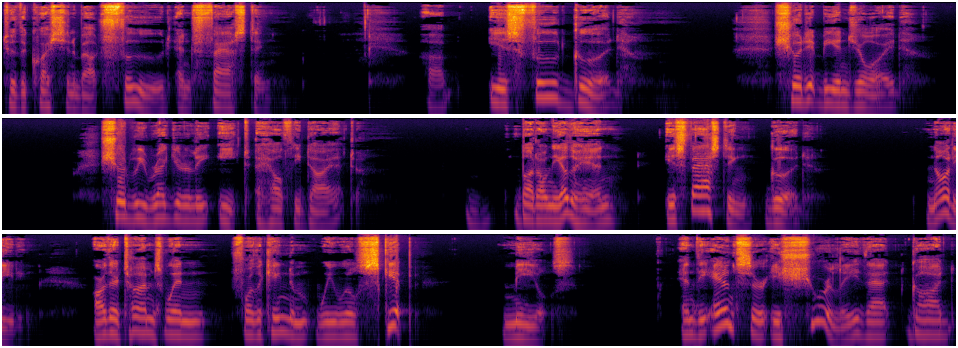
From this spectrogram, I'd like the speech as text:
to the question about food and fasting. Uh, is food good? Should it be enjoyed? Should we regularly eat a healthy diet? But on the other hand, is fasting good? Not eating. Are there times when, for the kingdom, we will skip meals? And the answer is surely that God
